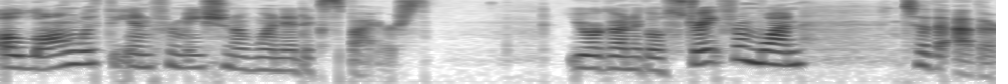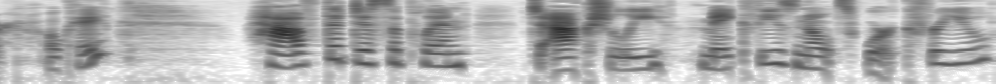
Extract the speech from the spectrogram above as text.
along with the information of when it expires. You're going to go straight from one to the other, okay? Have the discipline to actually make these notes work for you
